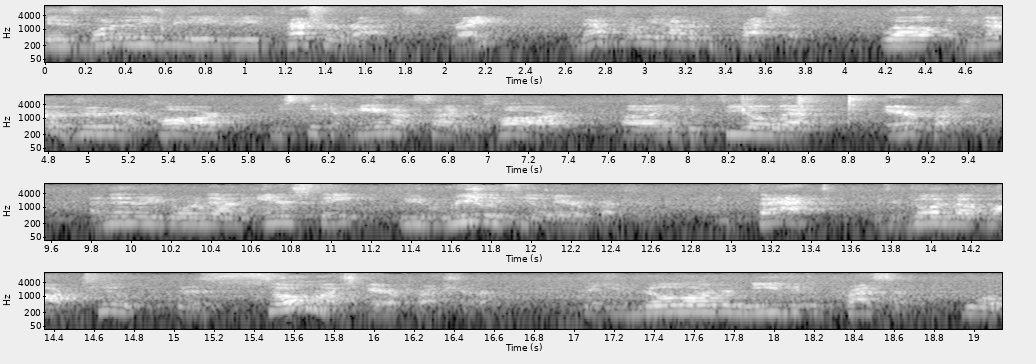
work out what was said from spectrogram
is one of the things we need is we need pressure rise, right? And that's why we have a compressor. Well, if you've ever driven in a car, you stick your hand outside the car, uh, you can feel that air pressure. And then when you're going down the interstate, you can really feel air pressure. In fact, if you're going about Mach 2, there's so much air pressure that you no longer need the compressor. You are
